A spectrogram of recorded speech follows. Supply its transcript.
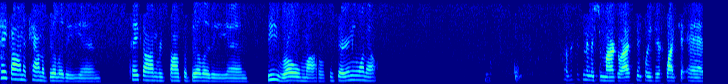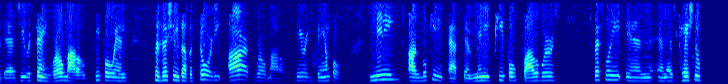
take on accountability and take on responsibility and be role models. Is there anyone else? Well, this is Minister Margot. I simply just like to add, as you were saying, role models, people in positions of authority are role models. They're examples. Many are looking at them. Many people, followers, especially in an educational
